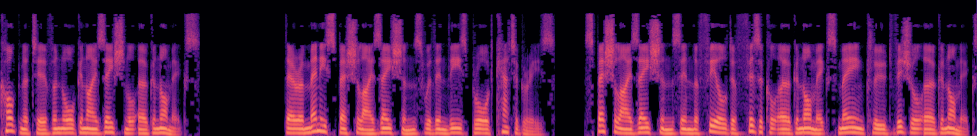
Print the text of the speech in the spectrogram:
cognitive and organizational ergonomics. There are many specializations within these broad categories. Specializations in the field of physical ergonomics may include visual ergonomics.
